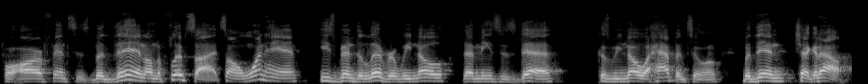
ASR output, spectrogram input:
for our offenses. But then on the flip side, so on one hand, he's been delivered. We know that means his death because we know what happened to him. But then check it out,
